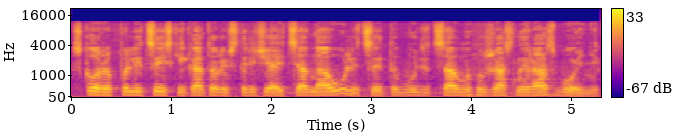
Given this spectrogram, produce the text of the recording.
скоро полицейский, который встречает тебя на улице, это будет самый ужасный разбойник.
